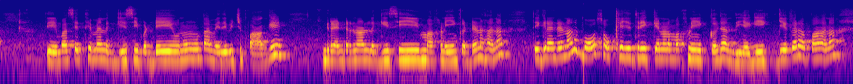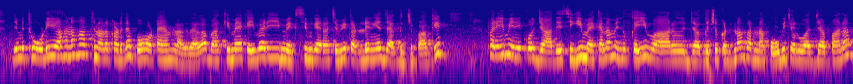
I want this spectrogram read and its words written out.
ਅਤੇ ਬਸ ਇੱਥੇ ਮੈਂ ਲੱਗੀ ਸੀ ਵੱਡੇ ਉਹਨੂੰ ਧਾਮੇ ਦੇ ਵਿੱਚ ਪਾ ਕੇ ਗਰੈਂਡਰ ਨਾਲ ਲੱਗੀ ਸੀ ਮੱਖਣੀ ਕੱਢਣ ਹੈ ਨਾ ਅਤੇ ਗਰੈਂਡਰ ਨਾਲ ਬਹੁਤ ਸੌਖੇ ਜਿਹੇ ਤਰੀਕੇ ਨਾਲ ਮੱਖਣੀ ਨਿਕਲ ਜਾਂਦੀ ਹੈਗੀ। ਜੇਕਰ ਆਪਾਂ ਹੈ ਨਾ ਜਿਵੇਂ ਥੋੜ੍ਹੀ ਆ ਨਾ ਹੱਥ ਨਾਲ ਕੱਢਦੇ ਬਹੁਤ ਟਾਈਮ ਲੱਗਦਾ ਹੈਗਾ। ਬਾਕੀ ਮੈਂ ਕਈ ਵਾਰੀ ਮਿਕਸੀ ਵਗੈਰਾ 'ਚ ਵੀ ਕੱਢ ਲੈਂਦੀ ਹਾਂ, ਜੱਗ 'ਚ ਪਾ ਕੇ। ਪਰ ਇਹ ਮੇਰੇ ਕੋਲ ਜ਼ਿਆਦਾ ਸੀਗੀ। ਮੈਂ ਕਹਿੰਦਾ ਮੈਨੂੰ ਕਈ ਵਾਰ ਜੱਗ 'ਚ ਕੱਢਣਾ ਕਰਨਾ ਪਊ ਵੀ ਚਲੋ ਅੱਜ ਆਪਾਂ ਨਾ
